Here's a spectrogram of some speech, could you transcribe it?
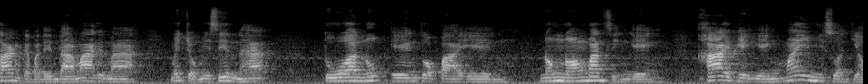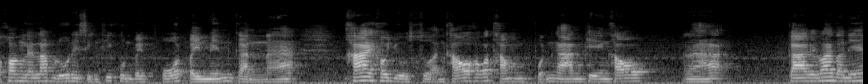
สร้างแต่ประเด็นดราม่าขึ้นมา ไม่จบไม่สิ้นนะฮะ ตัวนุกเองตัวปายเอง น้องๆบ้านสิงห์เอง ค่ายเพลงเองไม่มีส่วนเกี่ยวข้องและรับรู้ในสิ่งที่คุณไปโพสต์ไปเม้นต์กันนะฮะ ค่ายเขาอยู่ส่วนเขาเขาก็ทำผลงานเพลงเขานะฮะ กลายเป็นว่าตอนนี้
